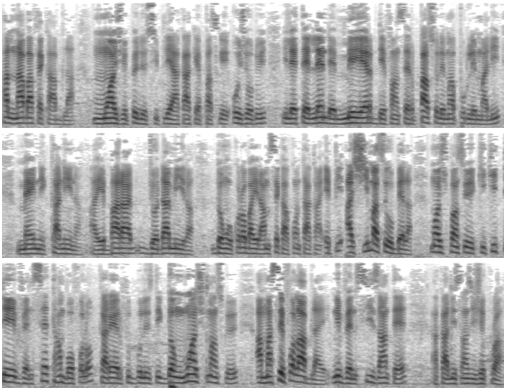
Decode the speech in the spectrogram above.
hali n'a b'a fɛ k'a bila moi je peux le supplier à k'a parce que aujourd'hui il était l'un des meilleurs défenseurs pas seulement pour le Mali mais nin kan in na a donc o kɔrɔ b'a a et puis a si ma se moi je pense que Kiki tɛ 27 ans bɔ fɔlɔ carrière footballistique. Donc moi je pense que a ma se a ni 26 ans tɛ a ka je crois.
